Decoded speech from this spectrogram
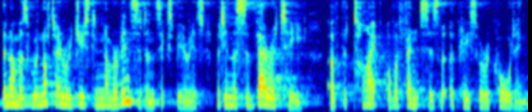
the numbers were not only reduced in number of incidents experienced, but in the severity of the type of offences that the police were recording.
